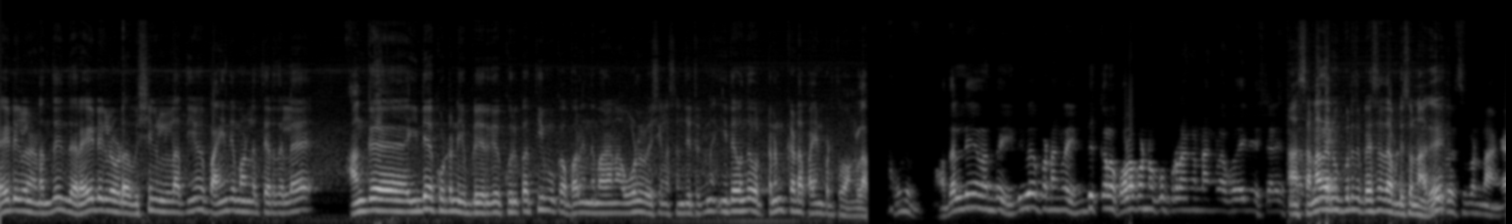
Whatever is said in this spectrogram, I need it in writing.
ரைடுகள் நடந்து இந்த ரைடுகளோட விஷயங்கள் எல்லாத்தையும் இப்போ ஐந்து மாநில தேர்தலில் அங்கே இந்தியா கூட்டணி இப்படி இருக்குது குறிப்பாக திமுக பாருங்க இந்த மாதிரியான ஊழல் விஷயங்களை செஞ்சுட்டு இருக்குன்னு இதை வந்து ஒரு ட்ரெண்ட் கார்டாக பயன்படுத்துவாங்களா? முதல்ல வந்து இதுவே பண்ணாங்களா இந்துக்களை கொலை பண்ண கூப்பிடுறாங்கன்னாங்களா உதயநிதி ஸ்டாலின். சனாதனம் குறித்து பேசுறது அப்படி சொன்னாங்க. பண்ணாங்க.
